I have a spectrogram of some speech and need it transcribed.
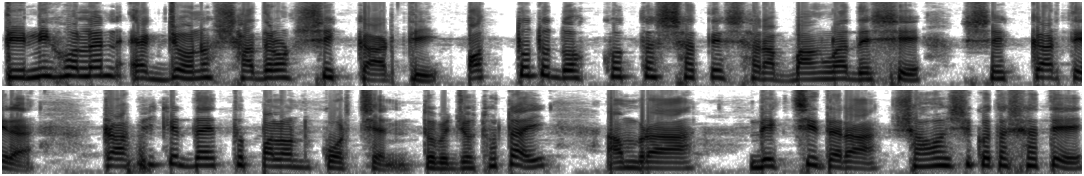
তিনি হলেন একজন সাধারণ শিক্ষার্থী। অত্যন্ত দক্ষতার সাথে সারা বাংলাদেশে শিক্ষার্থীরা ট্রাফিকের দায়িত্ব পালন করছেন। তবে যতটাই আমরা দেখছি তারা সাহসিকতার সাথে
